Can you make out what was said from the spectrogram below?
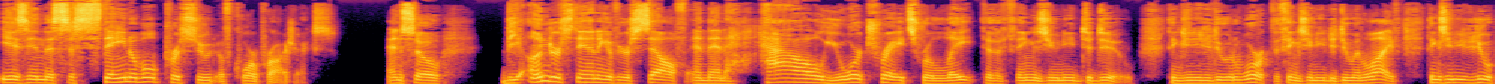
is in the sustainable pursuit of core projects. And so the understanding of yourself and then how your traits relate to the things you need to do, things you need to do in work, the things you need to do in life, things you need to do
